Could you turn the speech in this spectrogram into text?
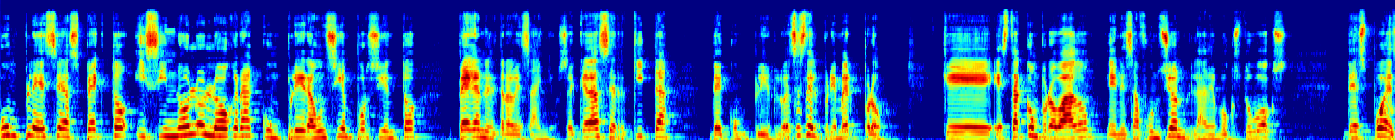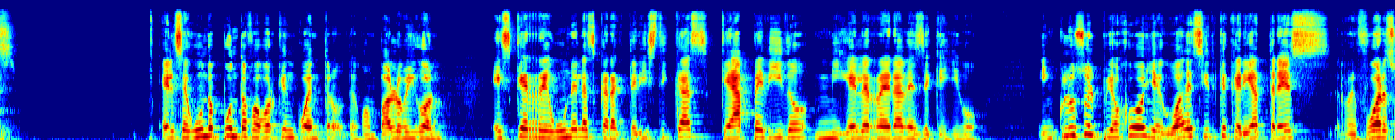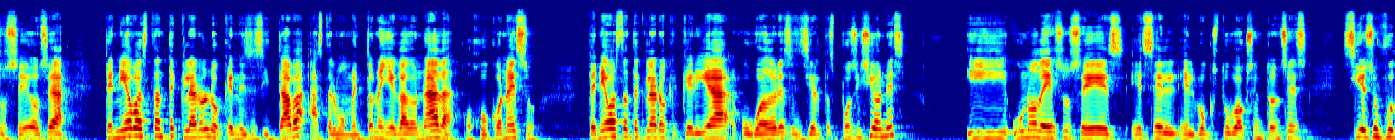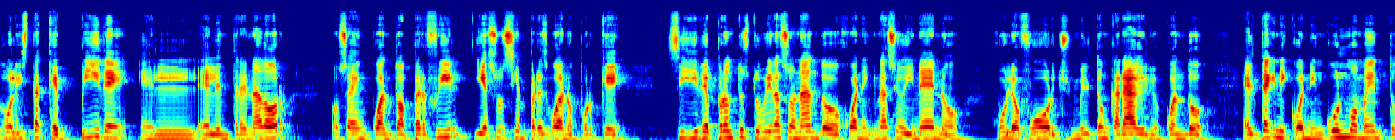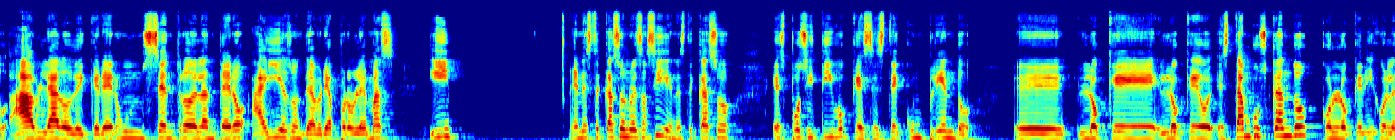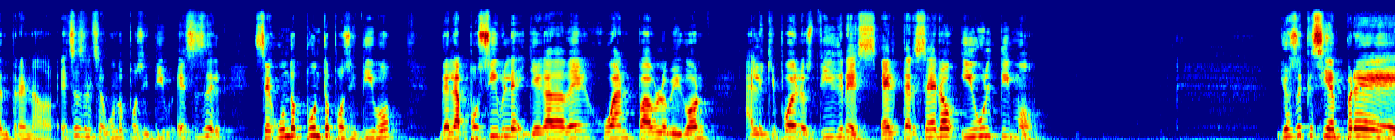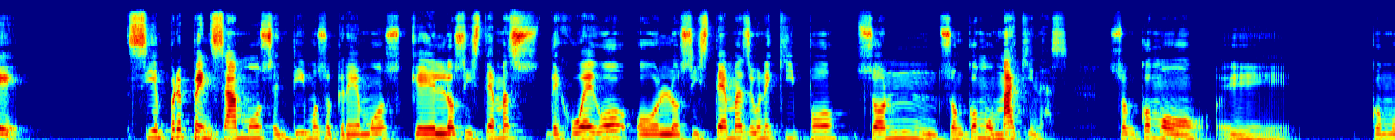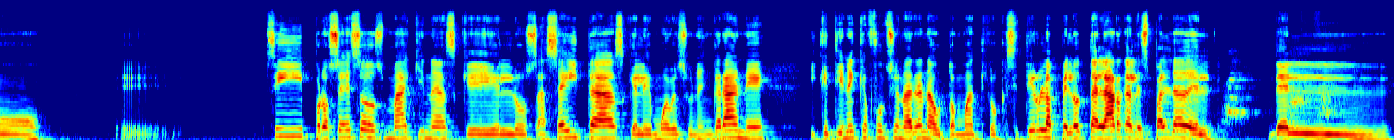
cumple ese aspecto y si no lo logra cumplir a un 100%, pega en el travesaño. Se queda cerquita de cumplirlo. Ese es el primer pro que está comprobado en esa función, la de box to box. Después, el segundo punto a favor que encuentro de Juan Pablo Vigón es que reúne las características que ha pedido Miguel Herrera desde que llegó. Incluso el Piojo llegó a decir que quería tres refuerzos, ¿eh? o sea, tenía bastante claro lo que necesitaba, hasta el momento no ha llegado nada, ojo con eso. Tenía bastante claro que quería jugadores en ciertas posiciones y uno de esos es, es el, el, box to box. Entonces, si es un futbolista que pide el, el, entrenador, o sea, en cuanto a perfil, y eso siempre es bueno, porque si de pronto estuviera sonando Juan Ignacio Dineno, Julio Furch, Milton Caraglio, cuando el técnico en ningún momento ha hablado de querer un centro delantero, ahí es donde habría problemas y en este caso no es así, en este caso es positivo que se esté cumpliendo eh, lo, que, lo que están buscando con lo que dijo el entrenador. Ese es el segundo positivo, ese es el segundo punto positivo de la posible llegada de Juan Pablo Vigón al equipo de los Tigres. El tercero y último. Yo sé que siempre siempre pensamos, sentimos o creemos que los sistemas de juego o los sistemas de un equipo son, son como máquinas, son como, eh, como, eh, sí, procesos, máquinas que los aceitas, que le mueves un engrane y que tienen que funcionar en automático, que si tiro la pelota larga a la espalda del, del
